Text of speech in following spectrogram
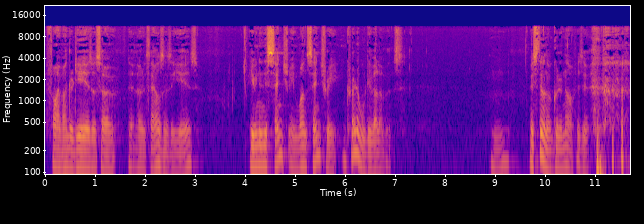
500 years or so, let alone thousands of years. Even in this century, in one century, incredible developments. Mm. It's still not good enough, is it?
